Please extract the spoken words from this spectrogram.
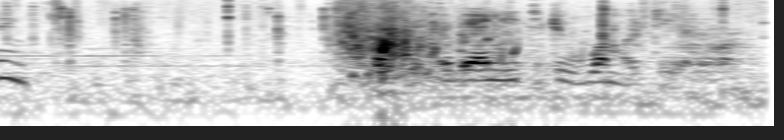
Working. Maybe I need to do one more gear.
